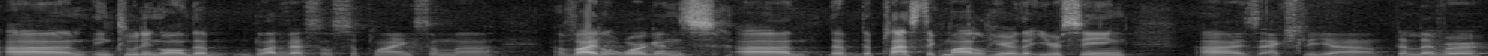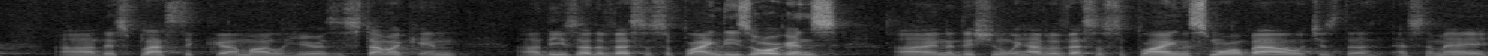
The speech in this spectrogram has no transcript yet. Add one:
uh, including all the blood vessels supplying some uh, vital organs. Uh, the, the plastic model here that you're seeing uh, is actually uh, the liver. this plastic model here is the stomach, and these are the vessels supplying these organs. in addition, we have a vessel supplying the small bowel, which is the SMA.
